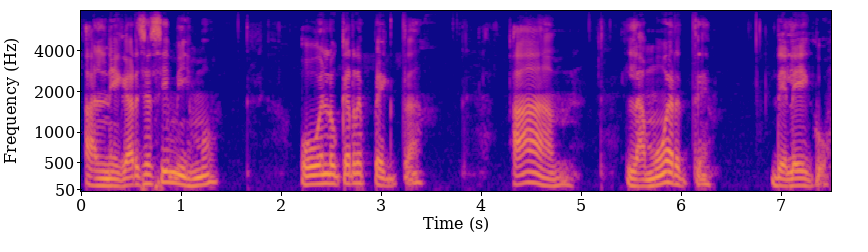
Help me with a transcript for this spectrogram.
al negarse a sí mismo o en lo que respecta a la muerte del ego.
